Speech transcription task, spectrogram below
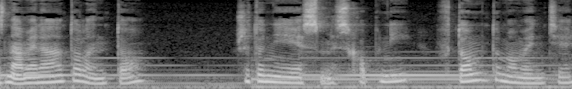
Znamená to len to, že to nie sme schopní v tomto momente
